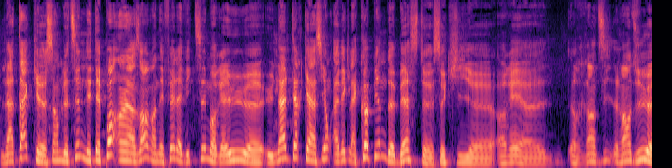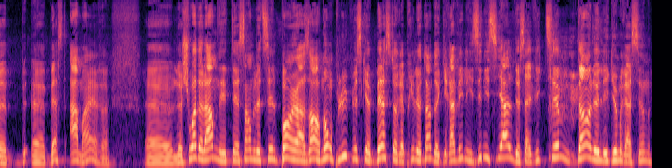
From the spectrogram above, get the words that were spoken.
L'attaque, euh, semble-t-il, n'était pas un hasard. En effet, la victime aurait eu euh, une altercation avec la copine de Best, euh, ce qui aurait rendu, Best amer. Le choix de l'arme n'était, semble-t-il, pas un hasard non plus, puisque Best aurait pris le temps de graver les initiales de sa victime dans le légume racine.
